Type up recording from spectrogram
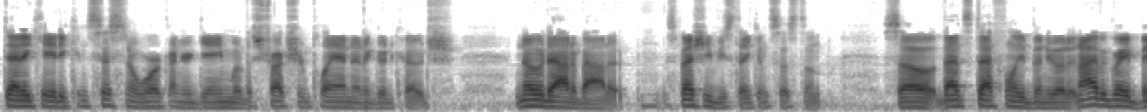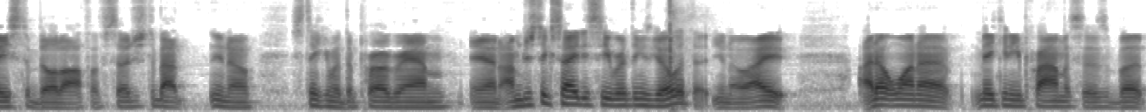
dedicated, consistent work on your game with a structured plan and a good coach. No doubt about it, especially if you stay consistent. So that's definitely been good. And I have a great base to build off of. So just about, you know, sticking with the program. And I'm just excited to see where things go with it. You know, I I don't want to make any promises, but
